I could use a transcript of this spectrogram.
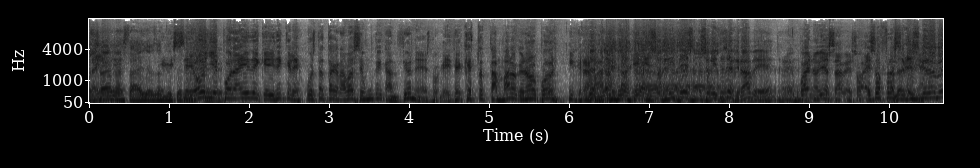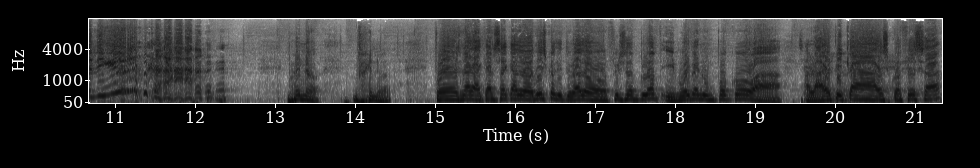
saben Lo hasta saben hasta ellos dónde se que- oye por ahí de que dicen que les cuesta hasta grabar según qué canciones, porque dices que esto es tan malo que no lo puedo ni grabar. Eso que dices, eso que dices es grave, ¿eh? Eh, bueno, ya sabes, eso, eso es frase Es grave. Bueno, bueno. Pues nada, que han sacado disco titulado First of Blood y vuelven un poco a, a la épica escocesa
